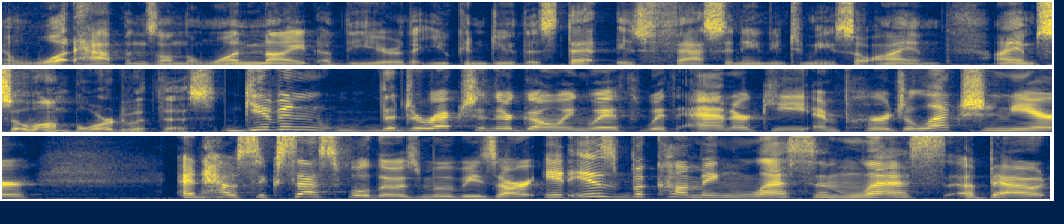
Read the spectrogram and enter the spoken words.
and what happens on the one night of the year that you can do this. That is fascinating to me. So I am I am so on board with this. Given the direction they're going with with Anarchy and Purge election year, and how successful those movies are, it is becoming less and less about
